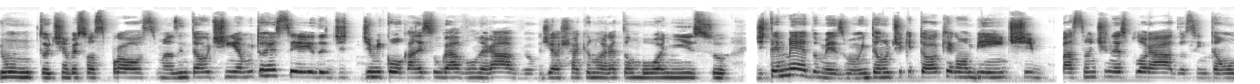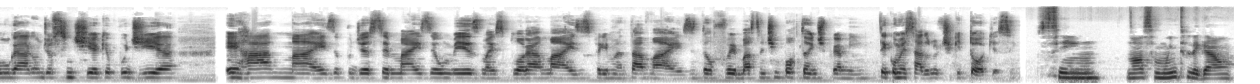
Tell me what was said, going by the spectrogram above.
junto, tinha pessoas próximas, então eu tinha muito receio de, de me colocar nesse lugar vulnerável, de achar que eu não era tão boa nisso, de ter medo mesmo. Então no TikTok era um ambiente bastante inexplorado, assim, então um lugar onde eu sentia que eu podia errar mais, eu podia ser mais eu mesma, explorar mais, experimentar mais. Então foi bastante importante para mim ter começado no TikTok, assim. Sim. Nossa, muito legal.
